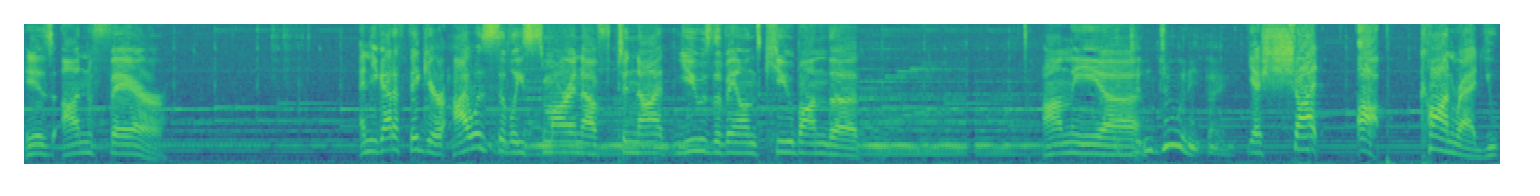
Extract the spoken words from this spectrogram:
It is unfair. And you gotta figure, I was silly smart enough to not use the Vaelan's Cube on the... On the, uh... it didn't do anything. Yeah, shut up! Conrad, you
